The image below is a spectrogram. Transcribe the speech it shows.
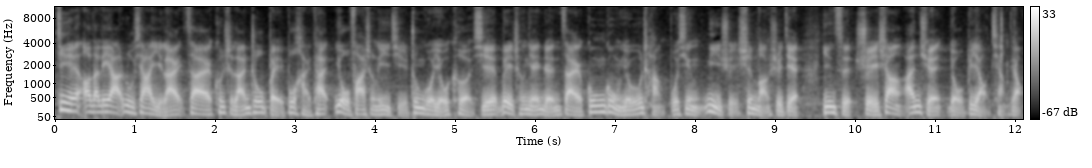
今年澳大利亚入夏以来，在昆士兰州北部海滩又发生了一起中国游客携未成年人在公共游泳场不幸溺水身亡事件，因此水上安全有必要强调。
